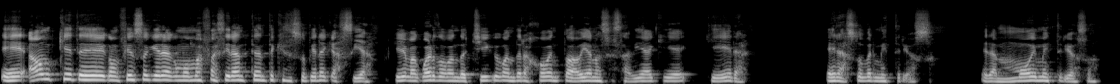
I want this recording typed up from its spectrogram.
Eh, aunque te confieso que era como más fascinante antes que se supiera qué hacía. Porque yo me acuerdo cuando chico, cuando era joven, todavía no se sabía qué, qué era. Era súper misterioso. Era muy misterioso.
